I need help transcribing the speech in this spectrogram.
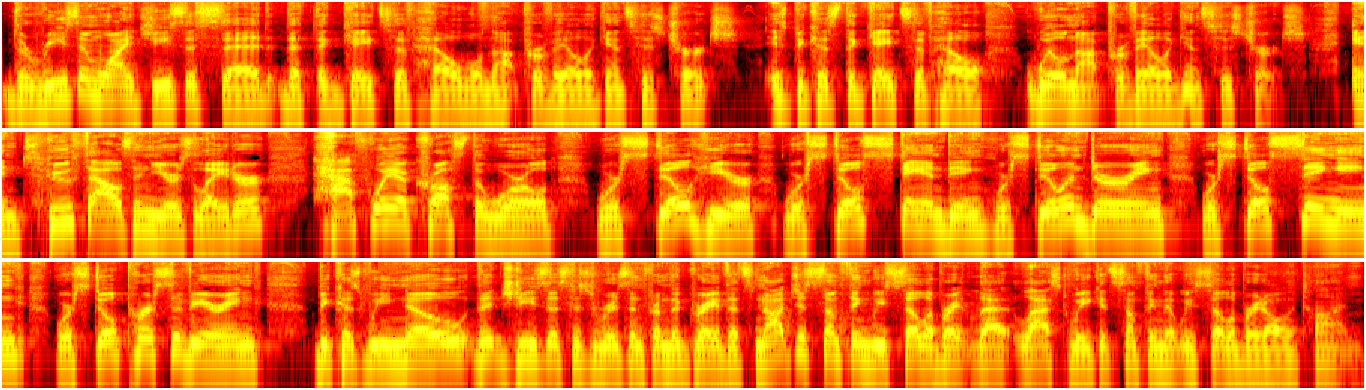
the reason why Jesus said that the gates of hell will not prevail against his church is because the gates of hell will not prevail against his church. And 2,000 years later, halfway across the world, we're still here. We're still standing. We're still enduring. We're still singing. We're still persevering because we know that Jesus has risen from the grave. That's not just something we celebrate last week. It's something that we celebrate all the time.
